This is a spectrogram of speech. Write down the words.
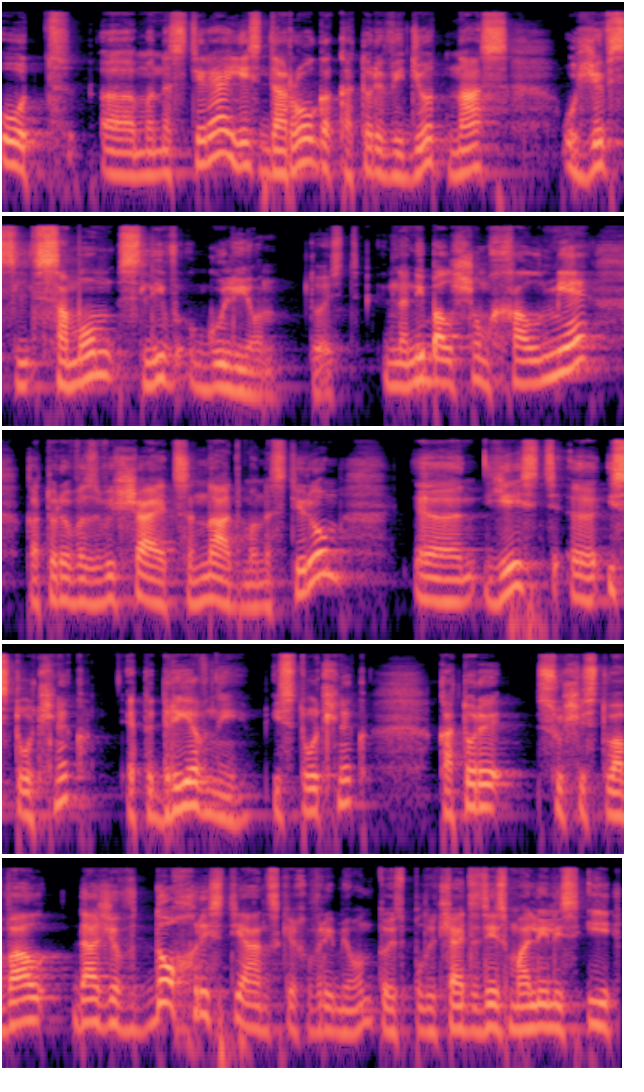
от э, монастыря есть дорога, которая ведет нас уже в самом слив Гульон. То есть на небольшом холме, который возвышается над монастырем, э, есть э, источник, это древний источник, который существовал даже в дохристианских времен, то есть, получается, здесь молились и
